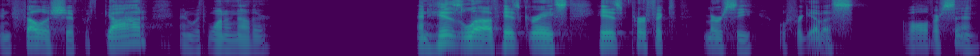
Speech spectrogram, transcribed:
in fellowship with God and with one another. And His love, His grace, His perfect mercy will forgive us of all of our sin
